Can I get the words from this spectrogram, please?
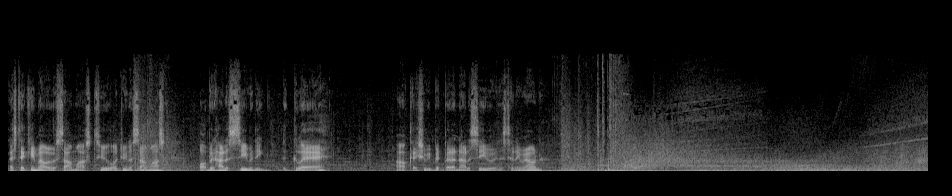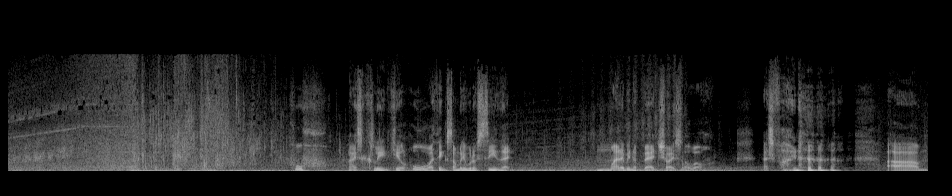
Let's take him out with a sound mask too, or doing a sound mask. Oh, a bit hard to see with the, the glare. Okay, should be a bit better now to see when it's turning around. Whew. Nice clean kill. Oh, I think somebody would have seen that. Might have been a bad choice. Oh well. That's fine. um,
